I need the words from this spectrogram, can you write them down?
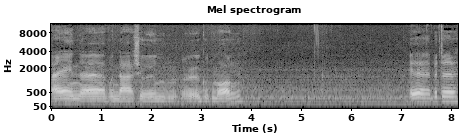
Ein äh, wunderschönen äh, guten Morgen. Äh, bitte,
